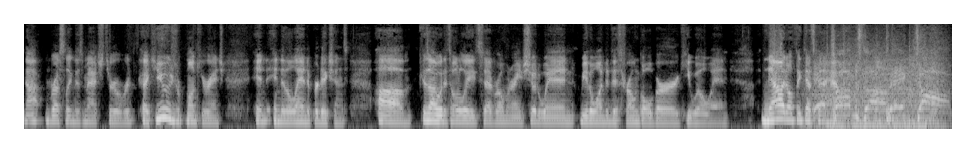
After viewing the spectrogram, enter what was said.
not wrestling this match through a, a huge monkey wrench in into the land of predictions. Um because I would have totally said Roman Reigns should win, be the one to dethrone Goldberg, he will win. Now I don't think that's going to happen. comes the big dog.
